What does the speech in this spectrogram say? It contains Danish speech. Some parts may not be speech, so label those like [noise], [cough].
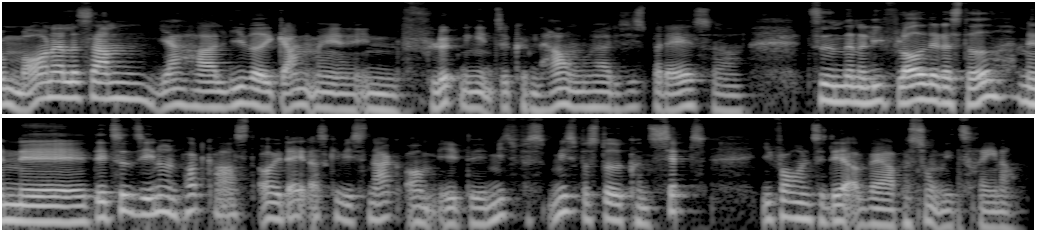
Godmorgen alle sammen. Jeg har lige været i gang med en flytning ind til København nu her de sidste par dage, så tiden den er lige fløjet lidt afsted. Men øh, det er tid til endnu en podcast, og i dag der skal vi snakke om et øh, misforstået koncept i forhold til det at være personlig træner.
